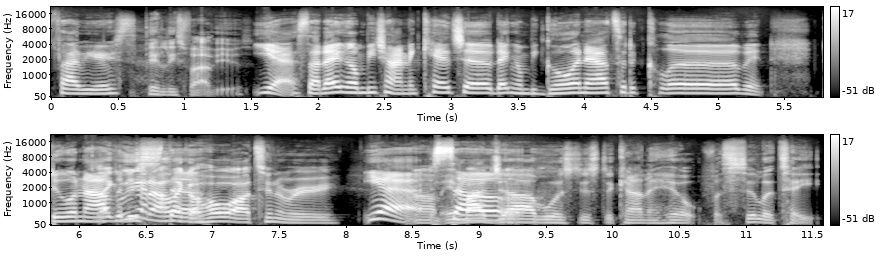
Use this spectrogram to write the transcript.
Five years. At least five years. Yeah, so they're gonna be trying to catch up. They're gonna be going out to the club and doing all Like of we this got a, stuff. like a whole itinerary. yeah, Um, so and my job was just to kind of help facilitate.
